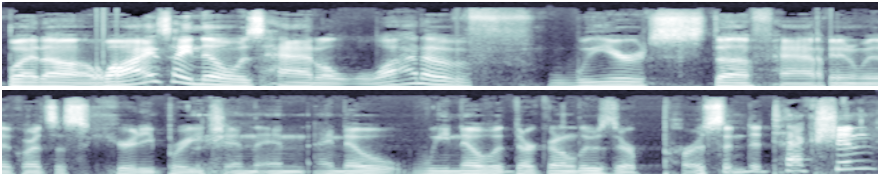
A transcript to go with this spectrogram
But uh, Wyze, I know, has had a lot of weird stuff happen with, of course, a security breach, and, and I know we know that they're going to lose their person detection.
